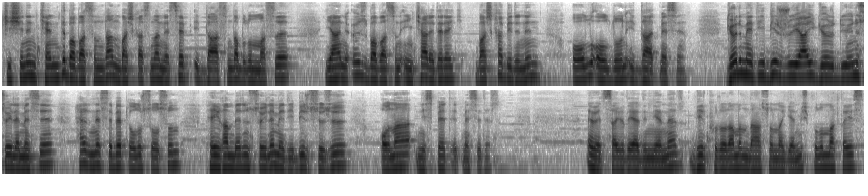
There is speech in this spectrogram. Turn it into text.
kişinin kendi babasından başkasına nesep iddiasında bulunması yani öz babasını inkar ederek başka birinin oğlu olduğunu iddia etmesi. Görmediği bir rüyayı gördüğünü söylemesi her ne sebeple olursa olsun peygamberin söylemediği bir sözü ona nispet etmesidir. Evet saygıdeğer dinleyenler bir programın daha sonuna gelmiş bulunmaktayız.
